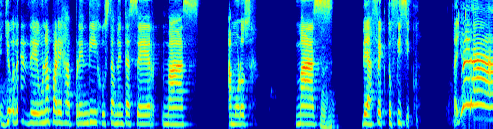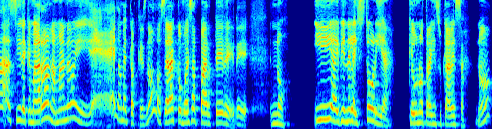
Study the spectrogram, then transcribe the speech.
yo de, una pareja aprendí justamente a ser más amorosa, más de afecto físico. yo era así, de que me agarraron la mano y eh, no me toques, ¿no? O sea, era como esa parte de, de no. Y ahí viene la historia que uno trae en su cabeza, ¿no?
